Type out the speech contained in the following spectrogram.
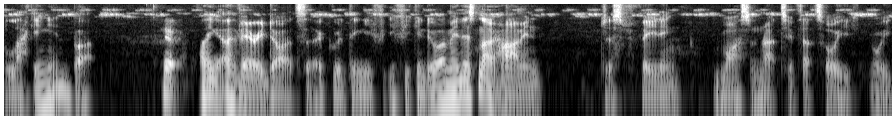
lacking in. But Yeah. I think a varied diet's a good thing if if you can do. it. I mean, there's no harm in just feeding mice and rats if that's all you. Or you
